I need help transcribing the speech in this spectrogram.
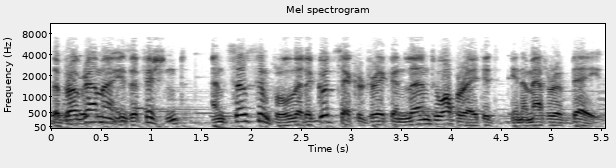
The Programma is efficient and so simple that a good secretary can learn to operate it in a matter of days.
